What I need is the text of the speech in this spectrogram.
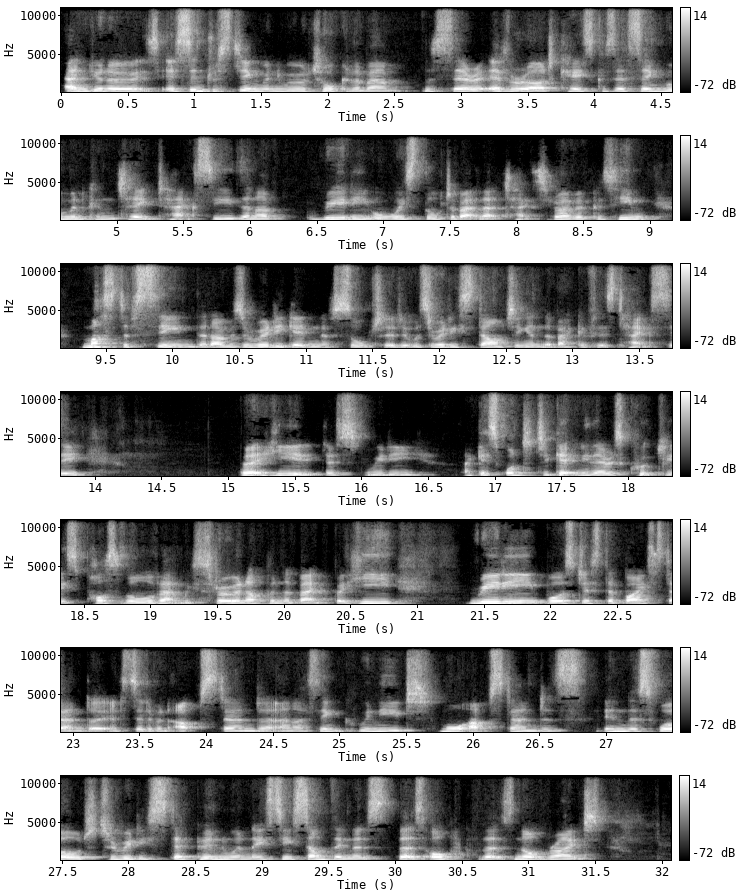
And you know, it's it's interesting when we were talking about the Sarah Everard case because they're saying women can take taxis, and I've really always thought about that taxi driver because he must have seen that I was already getting assaulted. It was already starting in the back of his taxi, but he just really, I guess, wanted to get me there as quickly as possible without me throwing up in the back. But he really was just a bystander instead of an upstander. And I think we need more upstanders in this world to really step in when they see something that's that's off, that's not right.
